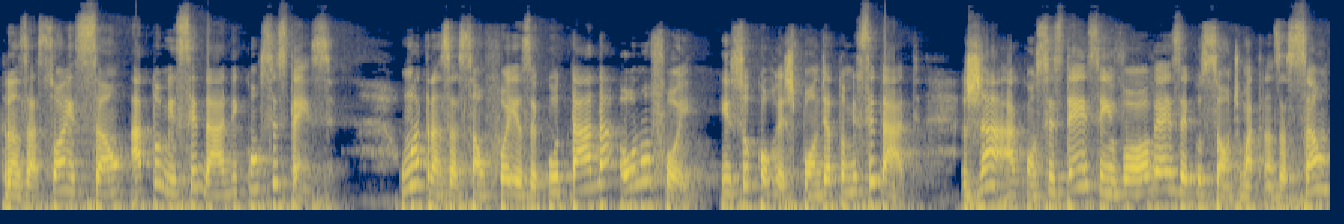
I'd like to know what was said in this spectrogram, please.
transações são atomicidade e consistência. Uma transação foi executada ou não foi. Isso corresponde à atomicidade. Já a consistência envolve a execução de uma transação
